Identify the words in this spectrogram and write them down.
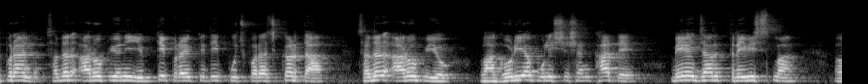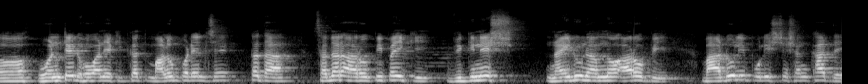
ઉપરાંત સદર આરોપીઓની યુક્તિ પ્રયુક્તિથી પૂછપરછ કરતા સદર આરોપીઓ વાઘોડિયા પોલીસ સ્ટેશન ખાતે બે હજાર ત્રેવીસમાં વોન્ટેડ હોવાની હકીકત માલુમ પડેલ છે તથા સદર આરોપી પૈકી વિઘ્નેશ નાયડુ નામનો આરોપી બારડોલી પોલીસ સ્ટેશન ખાતે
